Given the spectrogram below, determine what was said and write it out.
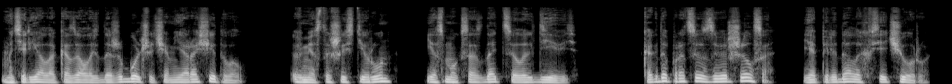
Материала оказалось даже больше, чем я рассчитывал. Вместо шести рун я смог создать целых девять. Когда процесс завершился, я передал их все Чору,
